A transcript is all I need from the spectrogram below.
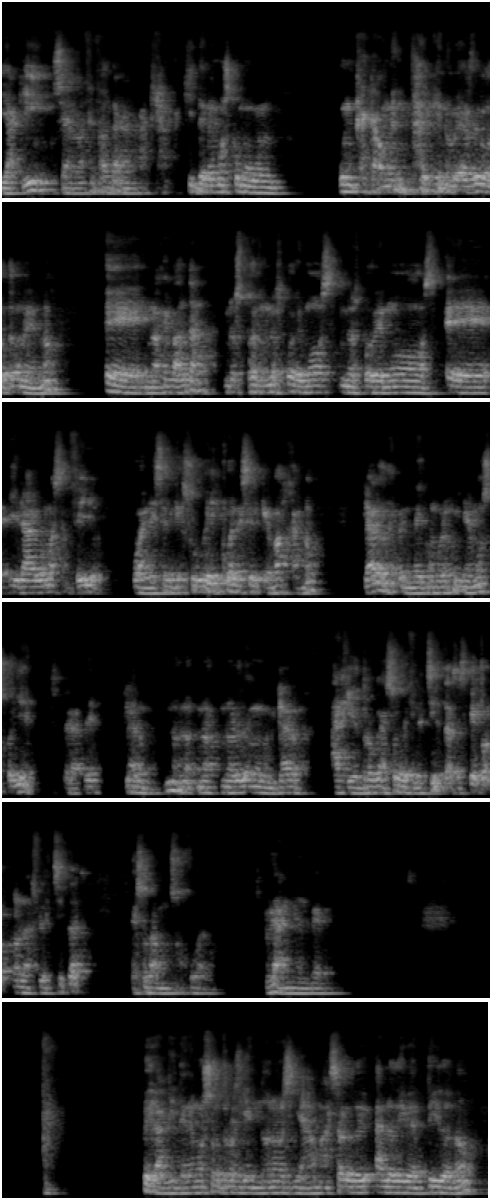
Y aquí, o sea, no hace falta, aquí, tenemos como un, cacao mental que no veas de botones, ¿no? Eh, no hace falta, nos, podemos, nos podemos eh, ir a algo más sencillo. ¿Cuál es el que sube y cuál es el que baja, no? Claro, depende de cómo lo miremos. Oye, espérate, Claro, no, lo tengo muy claro. Aquí otro caso de flechitas, es que con, las flechitas eso da mucho juego, realmente. Pero aquí tenemos otros yéndonos ya más a lo, divertido, ¿no?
